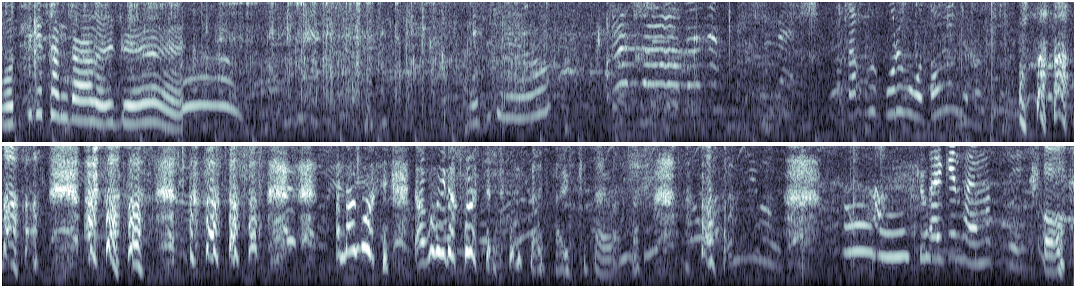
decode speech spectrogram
멋지게 탄다, 너희들. 멋지시네요. 땅콩 꼬리 보고 떠는 줄 알았어. 나공이라고 했는데 동이랑 다 이렇게 닮았다. 아, 너무 웃겨. 날긴 닮았지. 어.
